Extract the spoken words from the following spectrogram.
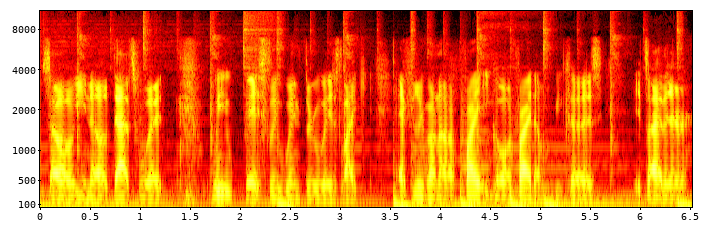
So, you know, that's what we basically went through is like, if you're gonna fight, you go and fight them because it's either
